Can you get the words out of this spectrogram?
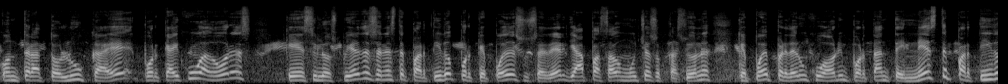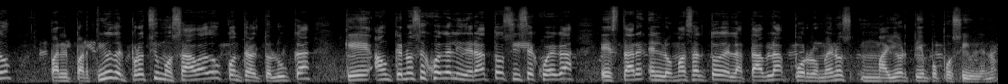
contra Toluca, ¿eh? porque hay jugadores que si los pierdes en este partido, porque puede suceder, ya ha pasado muchas ocasiones, que puede perder un jugador importante en este partido para el partido del próximo sábado contra el Toluca, que aunque no se juega el liderato, sí se juega estar en lo más alto de la tabla por lo menos mayor tiempo posible, ¿no?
